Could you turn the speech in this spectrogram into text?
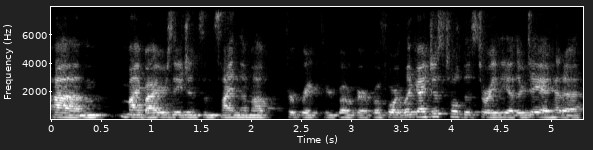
um, my buyer's agents and signed them up for Breakthrough Broker before. Like I just told this story the other day. I had a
